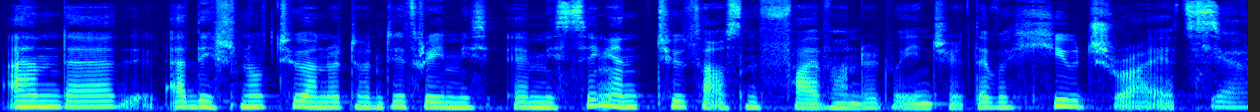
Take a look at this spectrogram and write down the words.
And uh, additional 223 miss uh, missing and 2,500 were injured. There were huge riots. Yeah.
